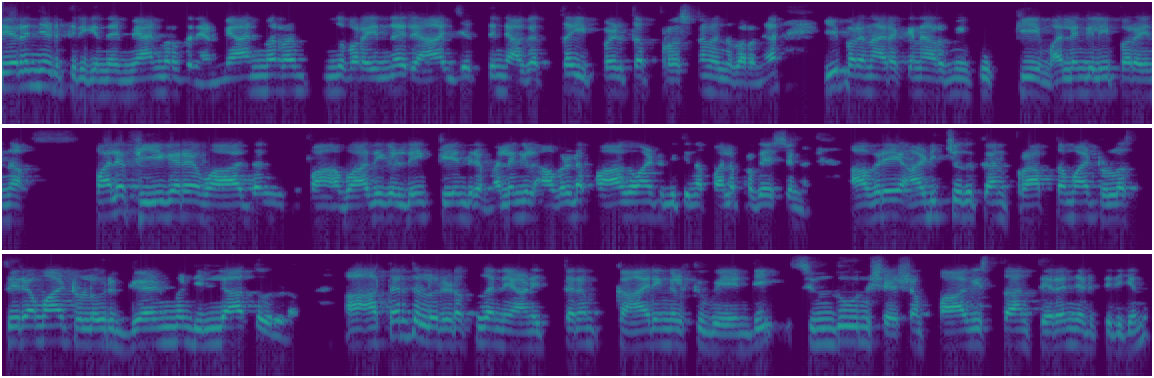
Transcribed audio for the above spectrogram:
തിരഞ്ഞെടുത്തിരിക്കുന്നത് മ്യാൻമർ തന്നെയാണ്. മ്യാൻമർ എന്ന് പറയുന്ന രാജ്യത്തിന്റെ അകത്ത് ഇപ്പോഴത്തെ പ്രശ്നം എന്ന് പറഞ്ഞാൽ ഈ പറയുന്ന അരക്കൻ ആർമി കുക്കിയും അല്ലെങ്കിൽ ഈ പറയുന്ന പല ഭീകരവാദ വാദികളുടെയും കേന്ദ്രം അല്ലെങ്കിൽ അവരുടെ ഭാഗമായിട്ട് നിൽക്കുന്ന പല പ്രദേശങ്ങൾ അവരെ അടിച്ചൊതുക്കാൻ പ്രാപ്തമായിട്ടുള്ള സ്ഥിരമായിട്ടുള്ള ഒരു ഗവൺമെന്റ് ഇല്ലാത്ത ഒരിടം അത്തരത്തിലുള്ള ഒരിടത്ത് തന്നെയാണ് ഇത്തരം കാര്യങ്ങൾക്ക് വേണ്ടി സിന്ധുവിന് ശേഷം പാകിസ്ഥാൻ തിരഞ്ഞെടുത്തിരിക്കുന്നത്.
